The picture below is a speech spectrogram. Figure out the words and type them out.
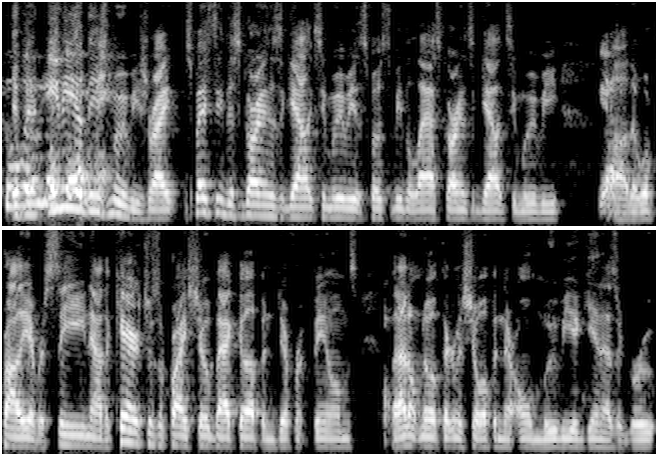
Who if in any of these movies, right, especially this Guardians of the Galaxy movie, it's supposed to be the last Guardians of the Galaxy movie yeah, uh, that we'll probably ever see. Now the characters will probably show back up in different films, but I don't know if they're going to show up in their own movie again as a group.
